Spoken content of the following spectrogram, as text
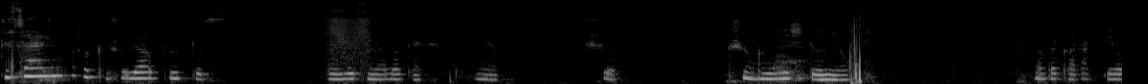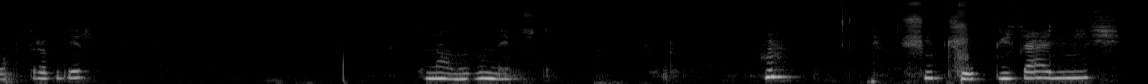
güzelliğine bakın. Şuraya düz dursun. Gözükmüyor bakın şu dönüyor. Şu. Şu güneş dönüyor. Şuna da karakteri oturtabilir. Tırnağım uzun demiştim. Şu çok güzelmiş.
